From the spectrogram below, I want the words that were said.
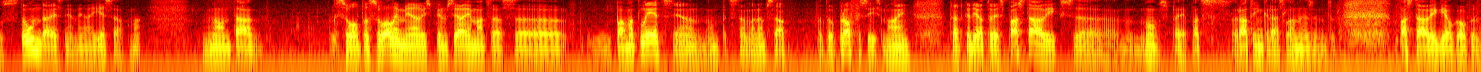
uz stundu aizņem jā, iesākumā. Nu, un tā soli pa solim, jā, vispirms jāiemācās uh, pamatlietas, jā, un pēc tam varam sākt to profesijas maiņu. Tad, kad jau tu esi pastāvīgs, uh, nu, spēj pats ratiņkrēslā, nezinu, tur pastāvīgi jau kaut kur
